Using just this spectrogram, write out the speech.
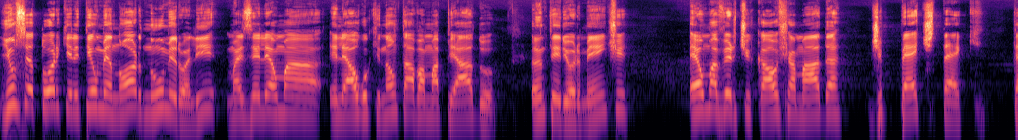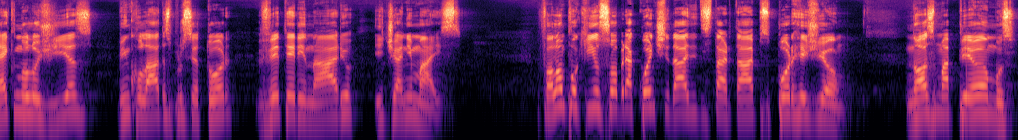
E um setor que ele tem o um menor número ali, mas ele é, uma, ele é algo que não estava mapeado anteriormente, é uma vertical chamada de Pet Tech, tecnologias vinculadas para o setor veterinário e de animais. Falar um pouquinho sobre a quantidade de startups por região. Nós mapeamos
